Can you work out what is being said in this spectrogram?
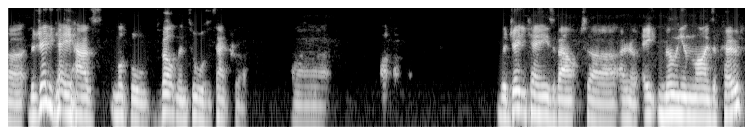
uh, the JDK has multiple development tools, etc. Uh, the JDK is about uh, I don't know eight million lines of code.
